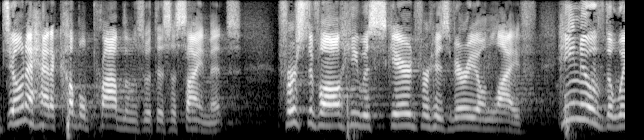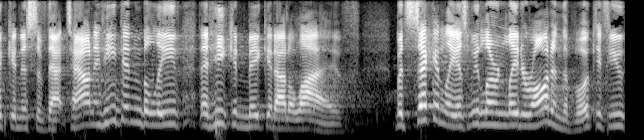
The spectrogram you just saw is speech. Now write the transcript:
Jonah had a couple problems with this assignment. First of all, he was scared for his very own life. He knew of the wickedness of that town, and he didn't believe that he could make it out alive. But secondly, as we learn later on in the book, if you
